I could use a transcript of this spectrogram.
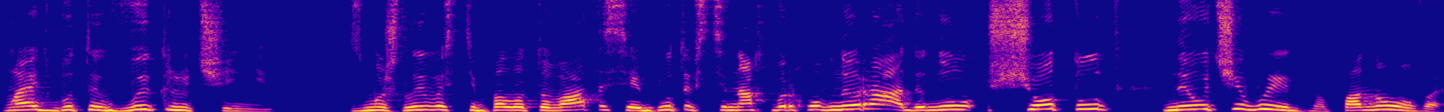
мають бути виключені з можливості балотуватися і бути в стінах Верховної Ради. Ну що тут неочевидно, панове?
